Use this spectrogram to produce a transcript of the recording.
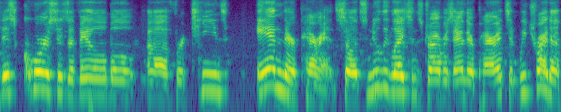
this course is available uh, for teens and their parents. So it's newly licensed drivers and their parents, and we try to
